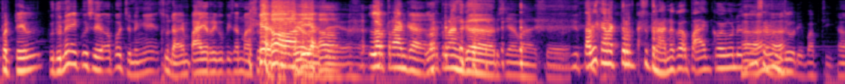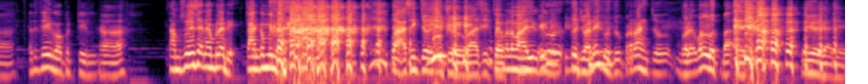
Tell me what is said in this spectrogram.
bedil. Kudune iku sih apa jenenge Sunda Empire iku pisan masuk. Iya, ya. iya. gak sih? Lord Rangga. Lord Rangga harusnya masuk. Tapi karakter sederhana kayak Pak Eko yang ngono Heeh, seru. Cuk, di PUBG. Heeh. Jadi dia nggak bedil. Heeh. Samsungnya saya nempel deh, cangkemin. Wah asik iki cuk, wah asik cuk. Kayak malam ayu Iku tujuannya kudu perang cuk, golek welut, Pak. Iya gak sih?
